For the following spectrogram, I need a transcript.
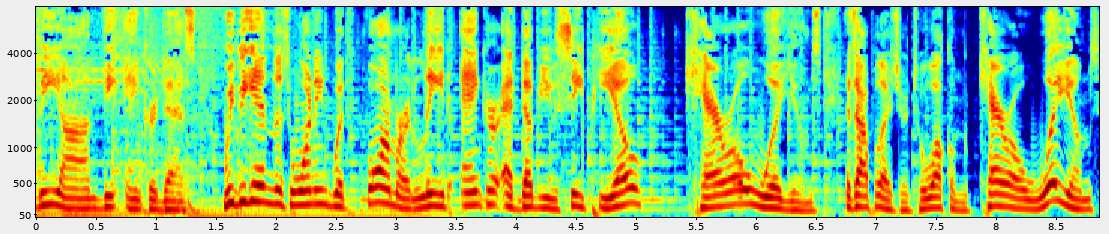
beyond the anchor desk. We begin this morning with former lead anchor at WCPO, Carol Williams. It's our pleasure to welcome Carol Williams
